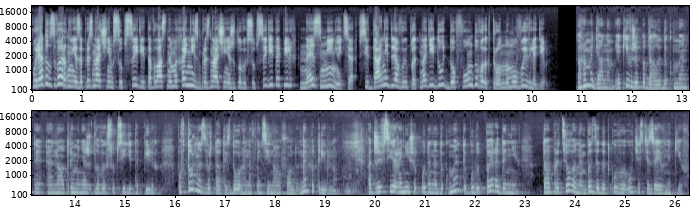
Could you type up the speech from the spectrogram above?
Порядок звернення за призначенням субсидій та власне механізм призначення житлових субсидій та пільг не змінюється. Всі дані для виплат надійдуть до фонду в електронному вигляді. Громадянам, які вже подали документи е, на отримання житлових субсидій та пільг, повторно звертатись до органів пенсійного фонду не потрібно, адже всі раніше подані документи будуть передані та опрацьовані без додаткової участі заявників.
